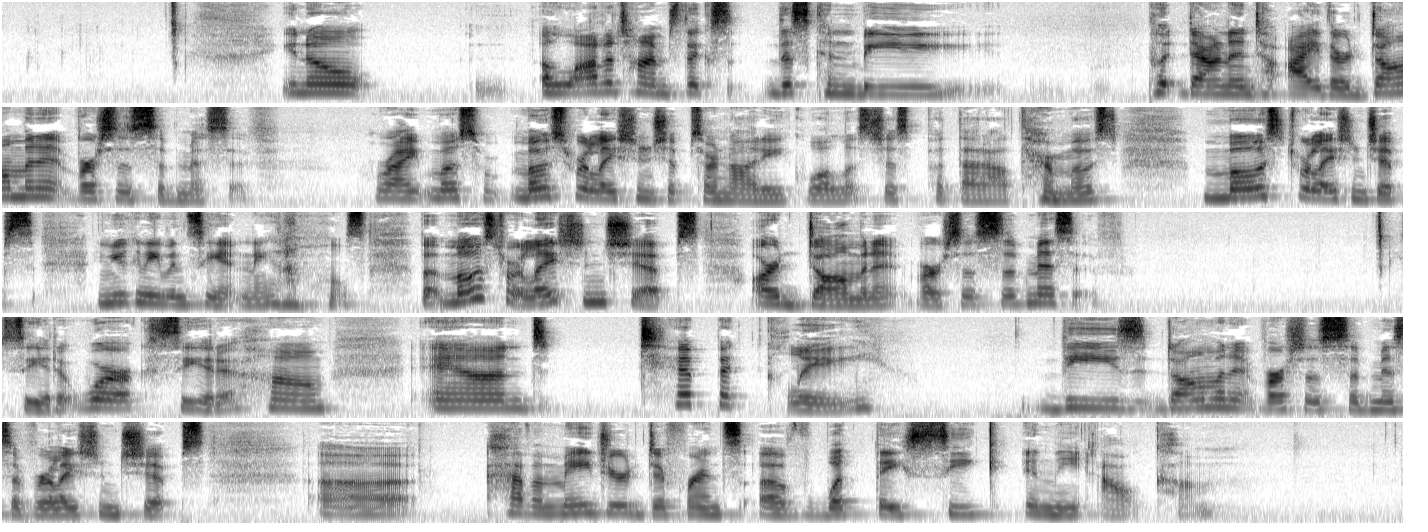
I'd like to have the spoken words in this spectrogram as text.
you know, a lot of times this this can be put down into either dominant versus submissive right? Most most relationships are not equal. Let's just put that out there. Most most relationships and you can even see it in animals but most relationships are dominant versus submissive. See it at work, see it at home. And typically, these dominant versus submissive relationships uh, have a major difference of what they seek in the outcome.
